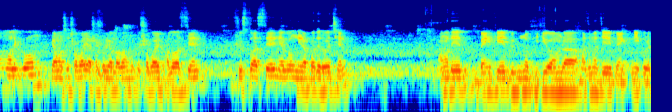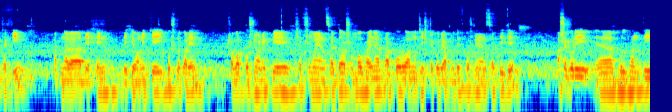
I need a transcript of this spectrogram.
আসসালামু আলাইকুম। কেমন আছেন সবাই? আশা করি আল্লাহ রহমতে সবাই ভালো আছেন, সুস্থ আছেন এবং নিরাপদে রয়েছেন। আমাদের ব্যাংকের বিভিন্ন ভিডিও আমরা মাঝে মাঝে ব্যাংক নিয়ে করে থাকি। আপনারা দেখেন, দেখে অনেকেই প্রশ্ন করেন। সবার প্রশ্নে অনেকে সবসময় অ্যান্সার দেওয়া সম্ভব হয় না, তারপরও আমি চেষ্টা করি আপনাদের প্রশ্নের অ্যান্সার দিতে। আশা করি ভুলভ্রান্তি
